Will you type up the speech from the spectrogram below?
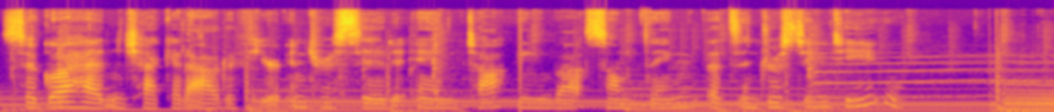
so go ahead and check it out if you're interested in talking about something that's interesting to you.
